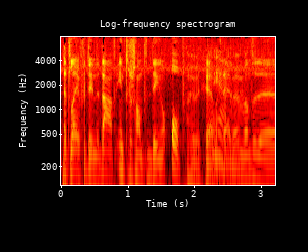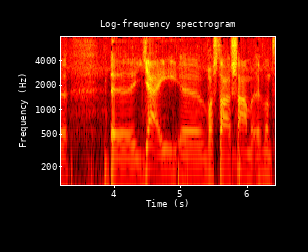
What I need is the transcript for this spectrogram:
het, levert inderdaad interessante dingen op, heb ik eh, Ja. begrepen. Want de, jij was daar samen, want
